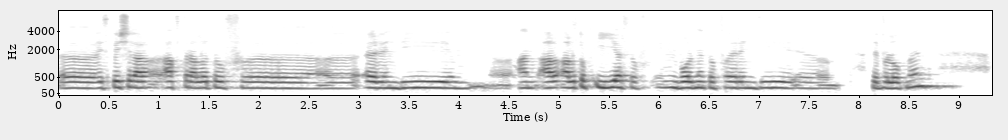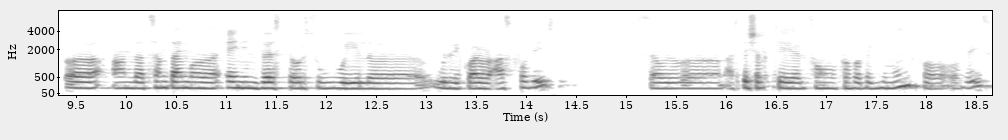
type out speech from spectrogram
uh, especially after a lot of uh, R&D um, and a, lot of years of involvement of R&D development and that some time any investors will will require or ask for this. So uh, a special care from, from the beginning for this.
